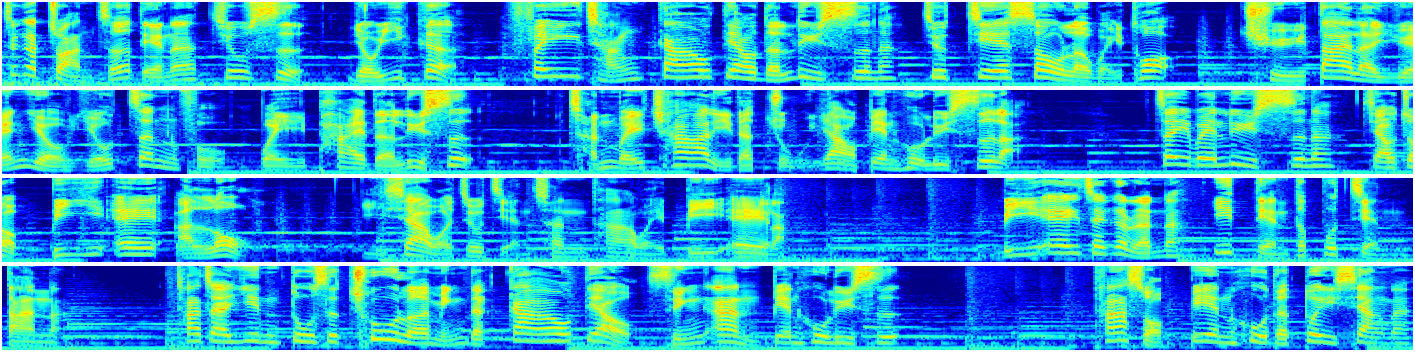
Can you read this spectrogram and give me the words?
这个转折点呢，就是有一个非常高调的律师呢，就接受了委托，取代了原有由政府委派的律师，成为查理的主要辩护律师了。这位律师呢，叫做 B A Alo，以下我就简称他为 B A 了。B A 这个人呢，一点都不简单呐。他在印度是出了名的高调刑案辩护律师，他所辩护的对象呢，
